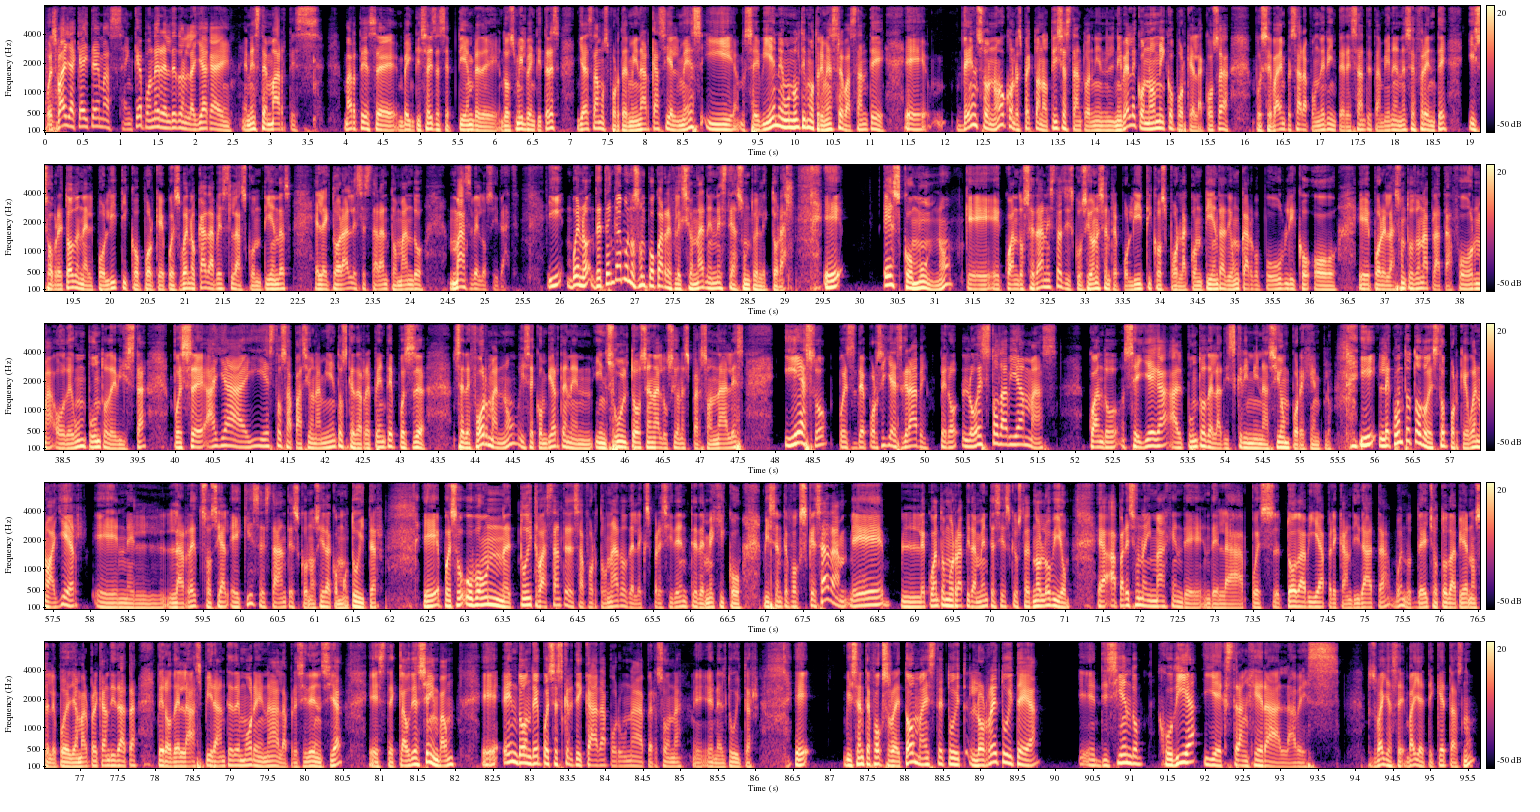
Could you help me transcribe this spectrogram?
Pues vaya que hay temas en qué poner el dedo en la llaga en, este martes, martes eh, 26 de septiembre de 2023. Ya estamos por terminar casi el mes y se viene un último trimestre bastante eh, denso, ¿no? Con respecto a noticias, tanto en el nivel económico, porque la cosa pues se va a empezar a poner interesante también en ese frente y sobre todo en el político, porque pues bueno, cada vez las contiendas electorales estarán tomando más velocidad. Y bueno, detengámonos un poco a reflexionar en este asunto electoral. Eh, es común, ¿no? Que eh, cuando se dan estas discusiones entre políticos por la contienda de un cargo público o eh, por el asunto de una plataforma o de un punto de vista, pues eh, haya ahí estos apasionamientos que de repente pues se deforman, ¿no? Y se convierten en insultos, en alusiones personales. Y eso, pues de por sí ya es grave, pero lo es todavía más cuando se llega al punto de la discriminación, por ejemplo. Y le cuento todo esto porque, bueno, ayer en el- la red social X, esta antes conocida como Twitter, eh, pues hubo un tuit bastante desafortunado del expresidente de México, Vicente Fox Quesada. Eh, le cuento muy rápidamente, si es que usted no lo vio, eh, aparece una imagen de, de la, pues todavía precandidata, bueno, de hecho todavía no se le puede llamar precandidata, pero de la aspirante de Morena a la presidencia, este, Claudia Sheinbaum, eh, en donde pues es criticada por una persona eh, en el Twitter. Eh, Vicente Fox retoma este tuit, lo retuitea diciendo judía y extranjera a la vez. Pues váyase, vaya etiquetas, ¿no?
